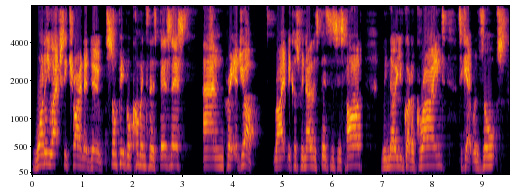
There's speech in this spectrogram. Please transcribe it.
what are you actually trying to do? Some people come into this business and create a job, right? Because we know this business is hard. We know you've got to grind to get results.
